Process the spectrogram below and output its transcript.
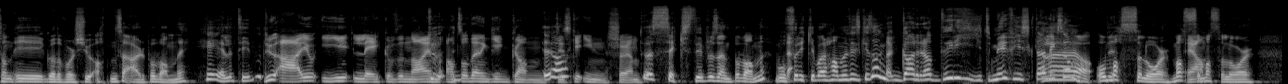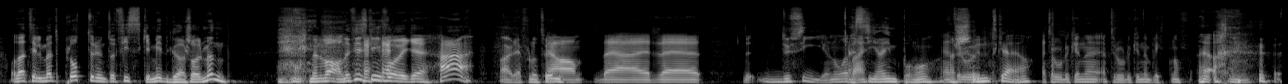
sånn, I God of War 2018 så er du på vannet hele tiden. Du er jo i Lake of the Nine, altså den gigantiske innsjøen. Du er 60% på vannet. Hvorfor ikke bare ha med fiskesang? Det er garra dritmye fisk der, liksom. Ja, ja, og masse law. Masse, Ja. masse law. Og det er til og med et plott rundt å fiske midgardsormen. Men vanlig fisking får vi ikke. Hæ? Hva er det for noe tull? Ja, det er eh, du, sier noe jeg der. sier innpå noe. Jeg har tror- skjønt greia. Jeg tror, du kunne, jeg tror du kunne blitt noe. Ja. Mm.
